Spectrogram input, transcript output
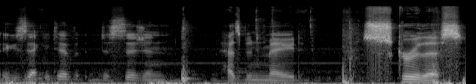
Executive decision has been made. Screw this.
